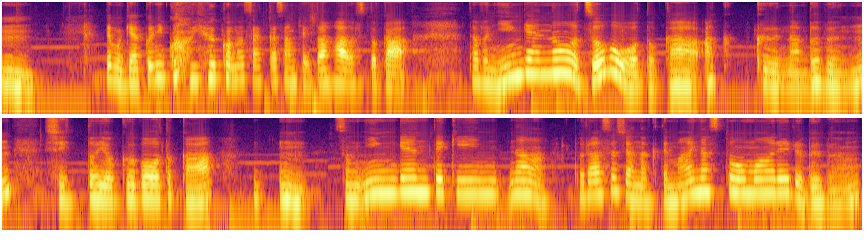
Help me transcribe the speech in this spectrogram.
うん。でも逆にこういうこの作家さんペターハウスとか多分人間の憎悪とか悪クな部分嫉妬欲望とか、うん、その人間的なプラスじゃなくてマイナスと思われる部分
